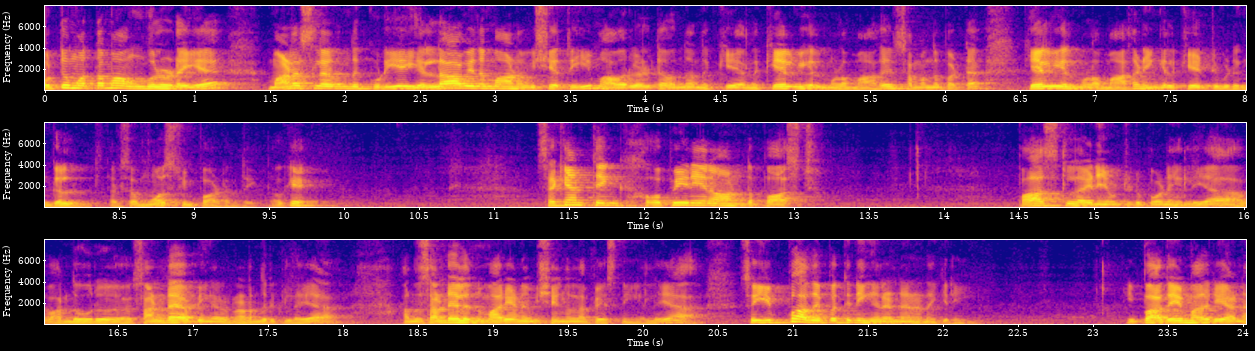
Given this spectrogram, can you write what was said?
ஒட்டுமொத்தமாக உங்களுடைய மனசில் இருந்தக்கூடிய எல்லா விதமான விஷயத்தையும் அவர்கள்ட்ட வந்து அந்த கே அந்த கேள்விகள் மூலமாக சம்மந்தப்பட்ட கேள்விகள் மூலமாக நீங்கள் கேட்டு விடுங்கள் that's a most important thing okay second thing opinion on the past பாஸ்ட்டில் என்னை விட்டுட்டு போனேன் இல்லையா? அந்த ஒரு சண்டை அப்படிங்கிற நடந்திருக்கு இல்லையா? அந்த சண்டையில் இந்த மாதிரியான விஷயங்கள்லாம் பேசுனீங்க இல்லையா? ஸோ இப்போ அதை பற்றி நீங்கள் என்ன நினைக்கிறீங்க? இப்போ அதே மாதிரியான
